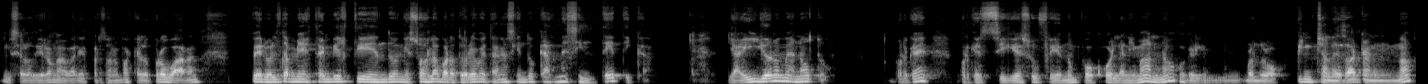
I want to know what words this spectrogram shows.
y se lo dieron a varias personas para que lo probaran, pero él también está invirtiendo en esos laboratorios que están haciendo carne sintética. Y ahí yo no me anoto. ¿Por qué? Porque sigue sufriendo un poco el animal, ¿no? Porque cuando lo pinchan le sacan, ¿no?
